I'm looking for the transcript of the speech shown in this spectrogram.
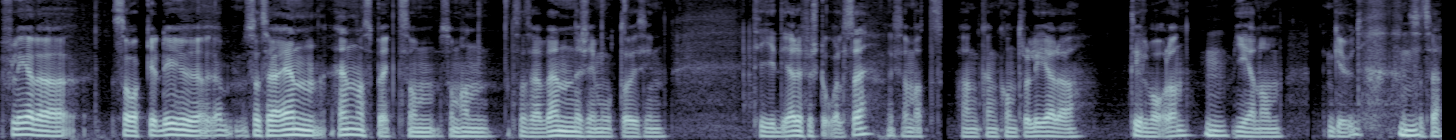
flera saker. Det är ju så att säga en, en aspekt som, som han så att säga, vänder sig mot i sin tidigare förståelse. Liksom att han kan kontrollera tillvaron mm. genom Gud. Mm. så att säga.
